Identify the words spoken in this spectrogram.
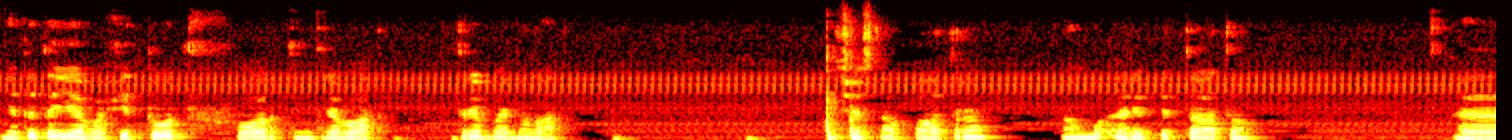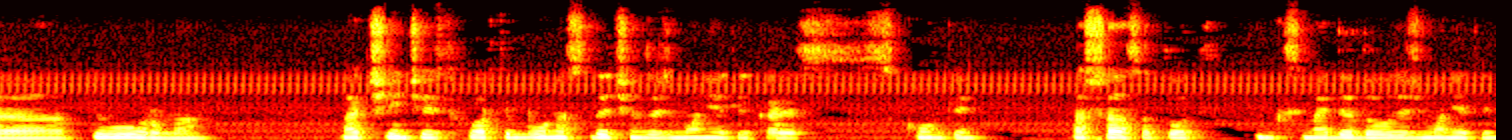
de atâta ea va fi tot foarte întrebat. Trebuie adunat. Aceasta a patra am repetat-o. Pe urmă, a 5 este foarte bună, să dă 50 monede care scumpe. A 6 tot, încă se mai dă 20 monede.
